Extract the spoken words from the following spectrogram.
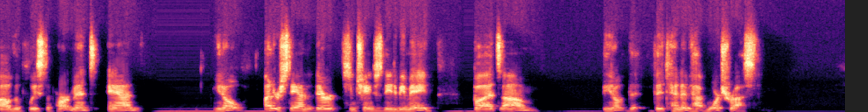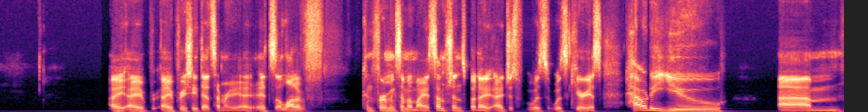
of the police department and you know understand that there are some changes need to be made but um, you know they, they tend to have more trust. I, I, I appreciate that summary. It's a lot of confirming some of my assumptions, but I, I just was was curious. How do you um,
